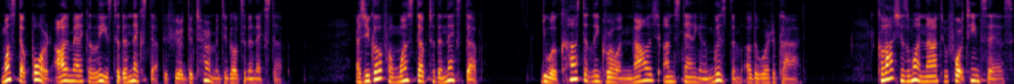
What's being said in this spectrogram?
One step forward automatically leads to the next step if you are determined to go to the next step. As you go from one step to the next step, you will constantly grow in knowledge, understanding, and wisdom of the Word of God. Colossians 1 9 through 14 says,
